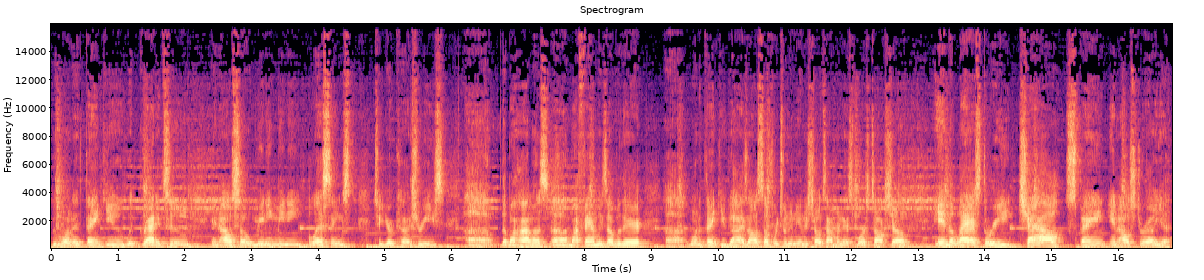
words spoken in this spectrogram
we want to thank you with gratitude and also many, many blessings to your countries. Uh, the Bahamas, uh, my family's over there. Uh, want to thank you guys also for tuning in to Showtime Arnett Sports Talk Show. And the last three, Chow, Spain, and Australia.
